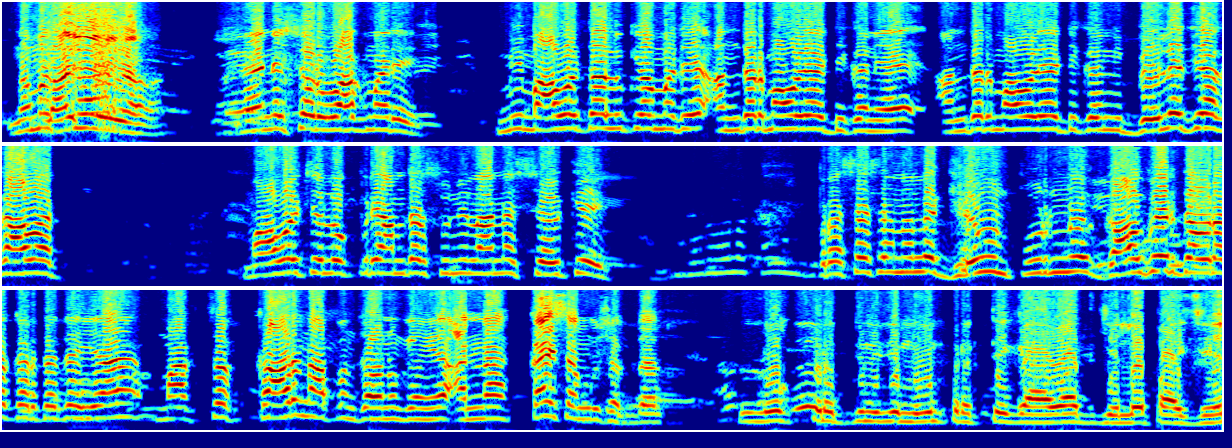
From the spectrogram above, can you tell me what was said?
नमस्कार. ज्ञानेश्वर वाघमारे मी मावळ तालुक्यामध्ये अंदर मावळ या ठिकाणी आहे. अंदर मावळ या ठिकाणी बेलज या गावात मावळचे लोकप्रिय आमदार सुनील अण्णा शेळके प्रशासनाला घेऊन पूर्ण गावभेर दौरा करतात. या मागचं कारण आपण जाणून घेऊया. अण्णा काय सांगू शकतात लोकप्रतिनिधी म्हणून प्रत्येक गावात गेलं पाहिजे.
